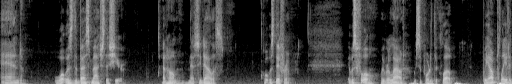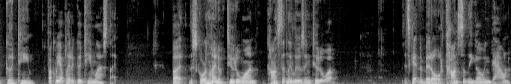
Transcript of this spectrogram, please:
And what was the best match this year? At home, FC Dallas. What was different? It was full. We were loud. We supported the club. We outplayed a good team. Fuck, we outplayed a good team last night. But the scoreline of two to one, constantly losing two to one, it's getting a bit old. Constantly going down,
